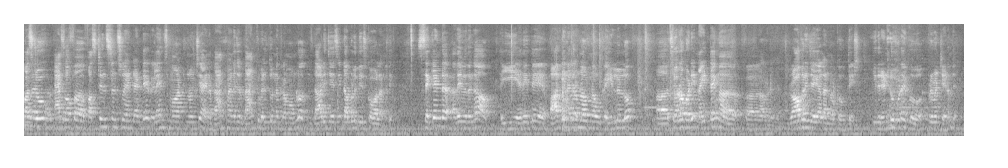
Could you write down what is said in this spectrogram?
ఫస్ట్ యాజ్ ఆఫ్ ఫస్ట్ ఇన్స్టెన్స్లో ఏంటంటే రిలయన్స్ మార్ట్ నుంచి ఆయన బ్యాంక్ మేనేజర్ బ్యాంక్ వెళ్తున్న క్రమంలో దాడి చేసి డబ్బులు తీసుకోవాలన్నది సెకండ్ అదే విధంగా ఈ ఏదైతే భాగ్యనగరంలో ఉన్న ఒక ఇల్లులో ఆ, చొరబడి నైట్ టైం రాబరీ చేయాలన్న ఒక ఉద్దేశం. ఇది రెండు కూడా ఇప్పుడు ప్రివెంట్ చేయడం జరిగింది.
